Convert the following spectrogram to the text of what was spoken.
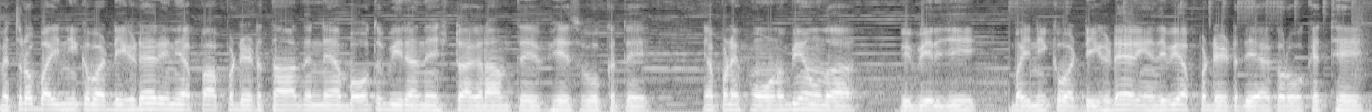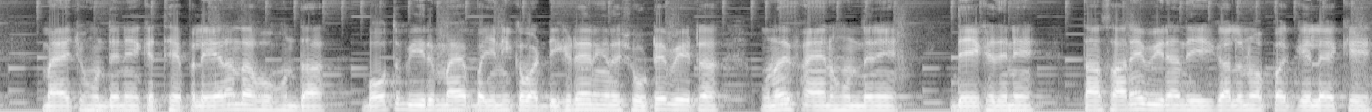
ਮਿੱਤਰੋ, ਬਾਈ ਨੀ ਕਬੱਡੀ ਖਿਡਾਰੀ ਦੀ ਆਪਾਂ ਅਪਡੇਟ ਤਾਂ ਦਿੰਨੇ ਆ ਬਹੁਤ ਵੀਰਾਂ ਦੇ ਇੰਸਟਾਗ੍ਰam ਤੇ ਫੇਸਬੁੱਕ ਤੇ ਆਪਣੇ ਫੋਨ ਵੀ ਆਉਂਦਾ। ਵੀ ਵੀਰ ਜੀ, ਬਾਈ ਨੀ ਕਬੱਡੀ ਖਿਡਾਰੀਆਂ ਦੀ ਵੀ ਅਪਡੇਟ ਦਿਆ ਕਰੋ ਕਿੱਥੇ? ਮੈਚ ਹੁੰਦੇ ਨੇ, ਕਿੱਥੇ ਪਲੇਅਰਾਂ ਦਾ ਉਹ ਹੁੰਦਾ। ਬਹੁਤ ਵੀਰ ਮੈਂ ਬਾਈ ਕਬੱਡੀ ਖਿਡਾਰੀਆਂ ਦੇ ਛੋਟੇ ਵੇਟ ਉਹਨਾਂ ਦੇ ਫੈਨ ਹੁੰਦੇ ਨੇ, ਦੇਖਦੇ ਨੇ। ਤਾਂ ਸਾਰੇ ਵੀਰਾਂ ਦੀ ਗੱਲ ਨੂੰ ਆਪਾਂ ਅੱਗੇ ਲੈ ਕੇ,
